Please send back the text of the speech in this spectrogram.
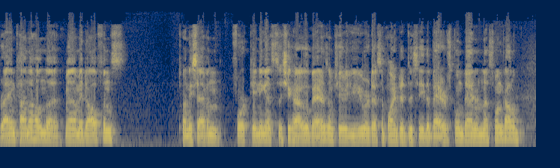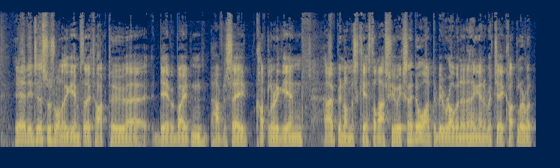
Ryan Tannehill and the Miami Dolphins, 27 14 against the Chicago Bears. I'm sure you were disappointed to see the Bears going down in this one, Colin. Yeah, this was one of the games that I talked to uh, Dave about, and have to say, Cutler again. I've been on this case the last few weeks, and I don't want to be rubbing anything in about Jay Cutler, but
